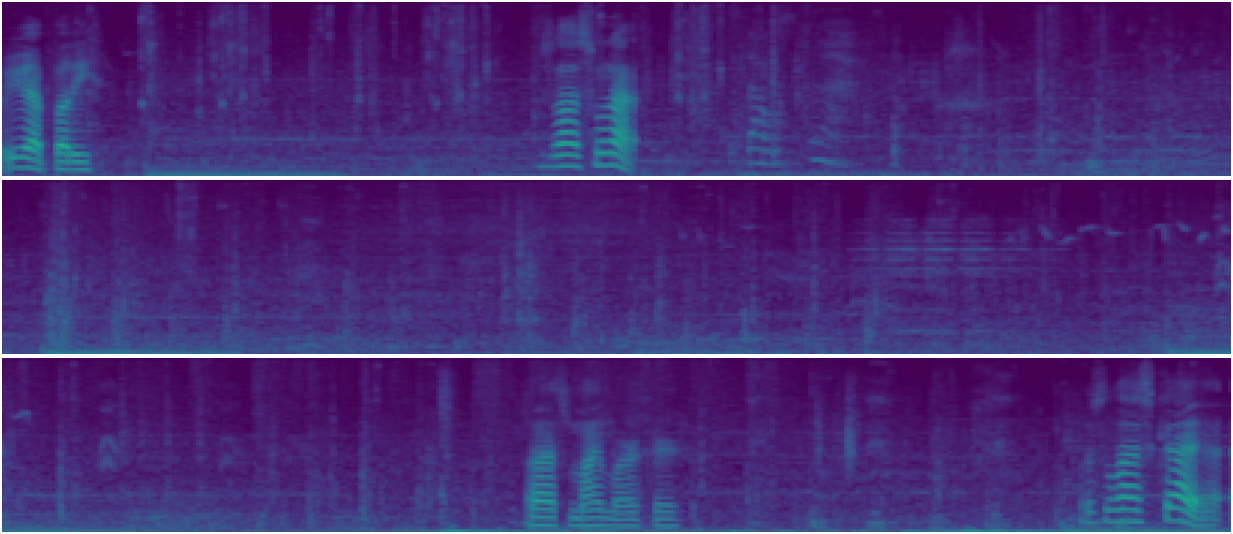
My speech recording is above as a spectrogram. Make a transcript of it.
where you at, buddy? Where's the last one at? That was. Oh, that's my marker. Where's the last guy at?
